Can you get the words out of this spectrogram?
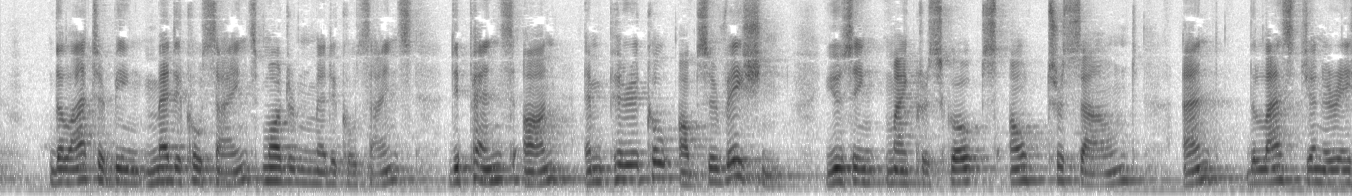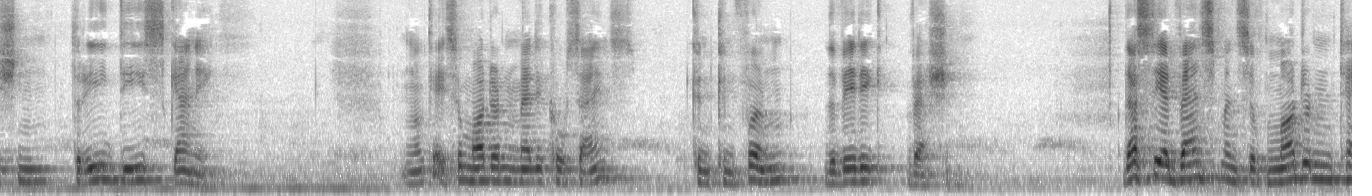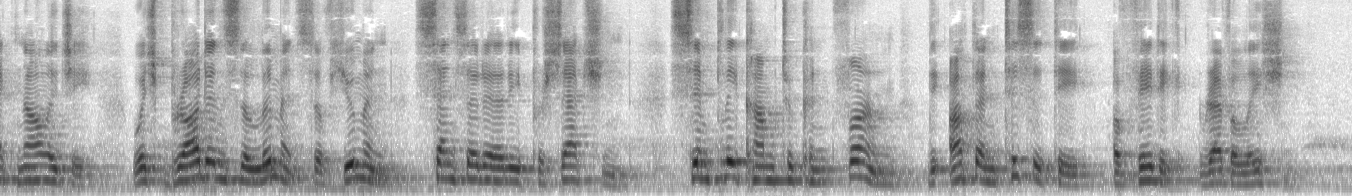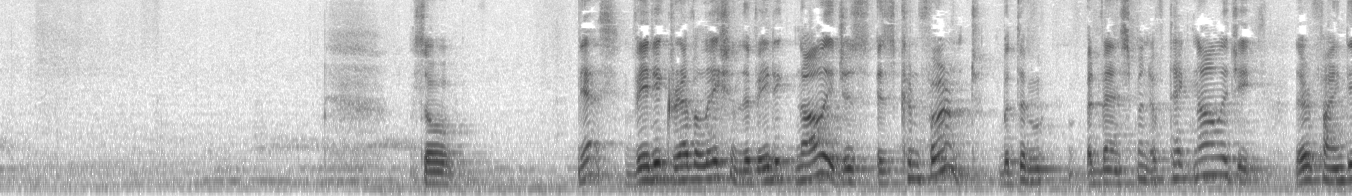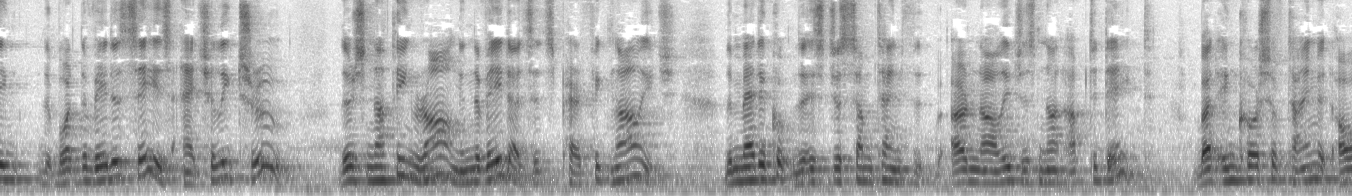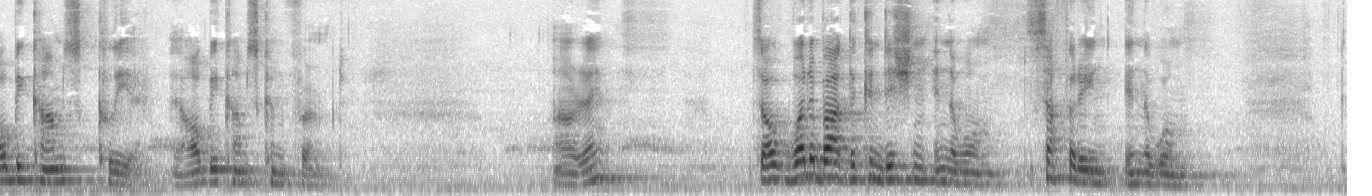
the latter being medical science, modern medical science, depends on empirical observation using microscopes, ultrasound, and the last generation 3D scanning. Okay, so modern medical science can confirm the Vedic version. Thus, the advancements of modern technology, which broadens the limits of human sensory perception, simply come to confirm the authenticity of Vedic revelation. So, yes, Vedic revelation, the Vedic knowledge is, is confirmed with the advancement of technology. They're finding what the Vedas say is actually true. There's nothing wrong in the Vedas, it's perfect knowledge. The medical, it's just sometimes our knowledge is not up to date. But in course of time, it all becomes clear. It all becomes confirmed. All right? So what about the condition in the womb? Suffering in the womb.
